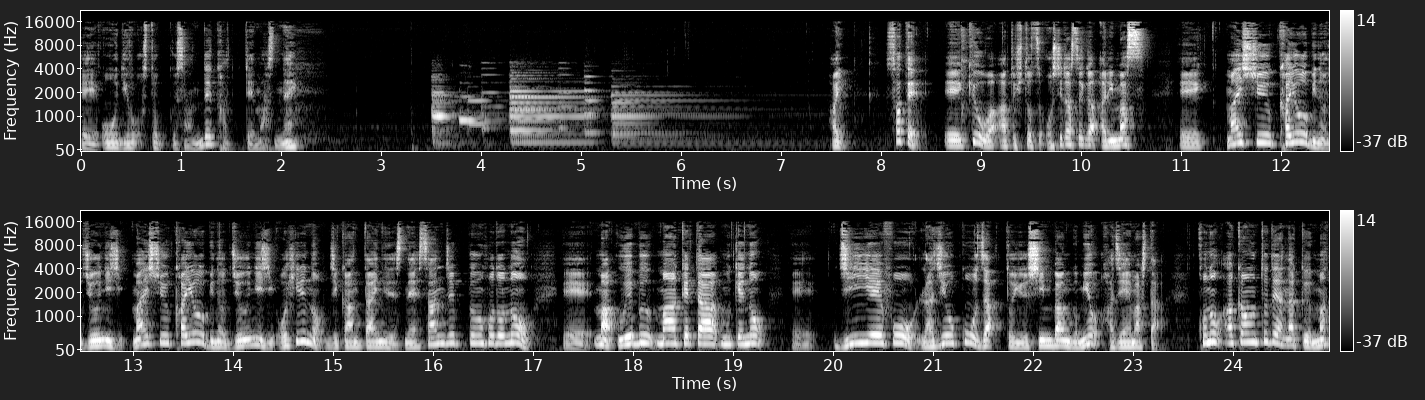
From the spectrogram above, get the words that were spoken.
えー、オーディオストックさんで買ってますね。はい。さて、えー、今日はあと一つお知らせがあります。えー、毎週火曜日の12時、毎週火曜日の12時、お昼の時間帯にですね、30分ほどの、えー、まあ、ウェブマーケター向けの、えー、GA4 ラジオ講座という新番組を始めました。このアカウントではなく、全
